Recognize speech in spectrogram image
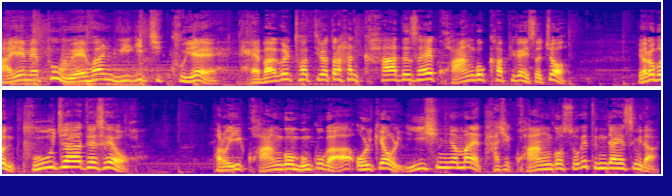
IMF 외환 위기 직후에 대박을 터뜨렸던 한 카드사의 광고 카피가 있었죠. 여러분 부자 되세요. 바로 이 광고 문구가 올겨울 20년 만에 다시 광고 속에 등장했습니다.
